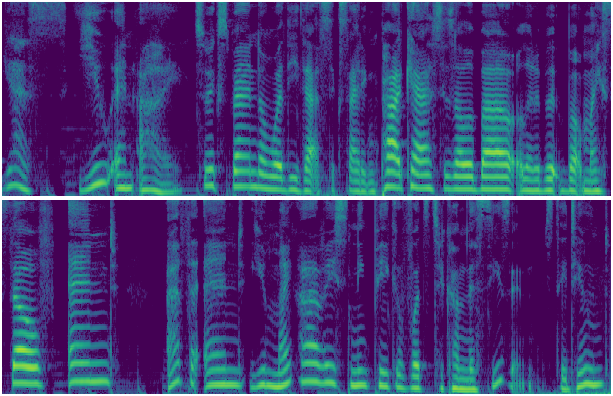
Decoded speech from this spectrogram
Yes, you and I, to expand on what the That's Exciting podcast is all about, a little bit about myself, and at the end, you might have a sneak peek of what's to come this season. Stay tuned.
